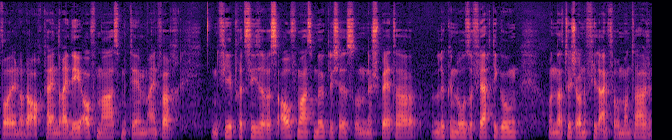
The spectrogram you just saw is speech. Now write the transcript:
wollen oder auch kein 3D-Aufmaß, mit dem einfach ein viel präziseres Aufmaß möglich ist und eine später lückenlose Fertigung und natürlich auch eine viel einfache Montage.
